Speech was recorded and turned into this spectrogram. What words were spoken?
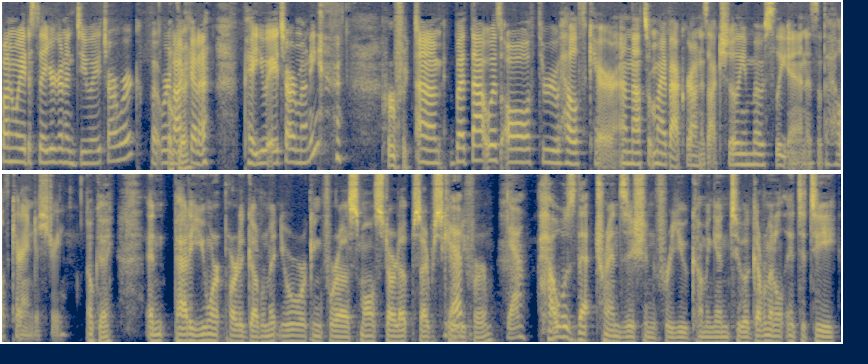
fun way to say you're going to do HR work, but we're Okay. not going to pay you HR money. Perfect. um, but that was all through healthcare. And that's what my background is actually mostly in, is the healthcare industry. Okay. And Patty, you weren't part of government. You were working for a small startup cybersecurity Yep. firm. Yeah. How was that transition for you coming into a governmental entity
